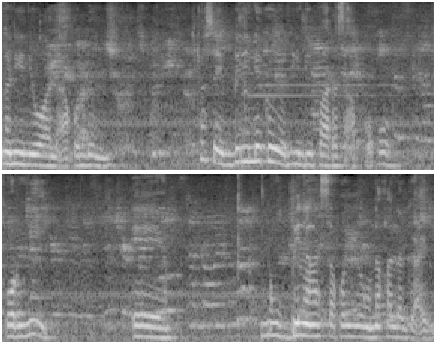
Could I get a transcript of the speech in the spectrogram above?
naniniwala ako dun. Kasi binili ko yun hindi para sa apo ko, for me. Eh, nung binasa ko yung nakalagay,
